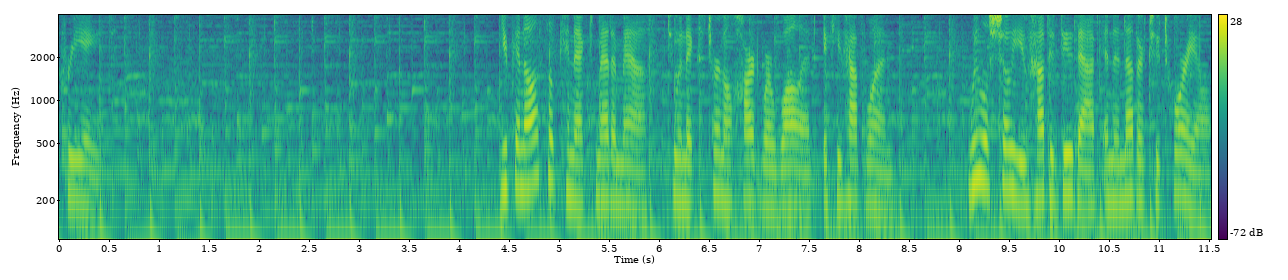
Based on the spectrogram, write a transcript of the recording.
Create. You can also connect MetaMask to an external hardware wallet if you have one. We will show you how to do that in another tutorial.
